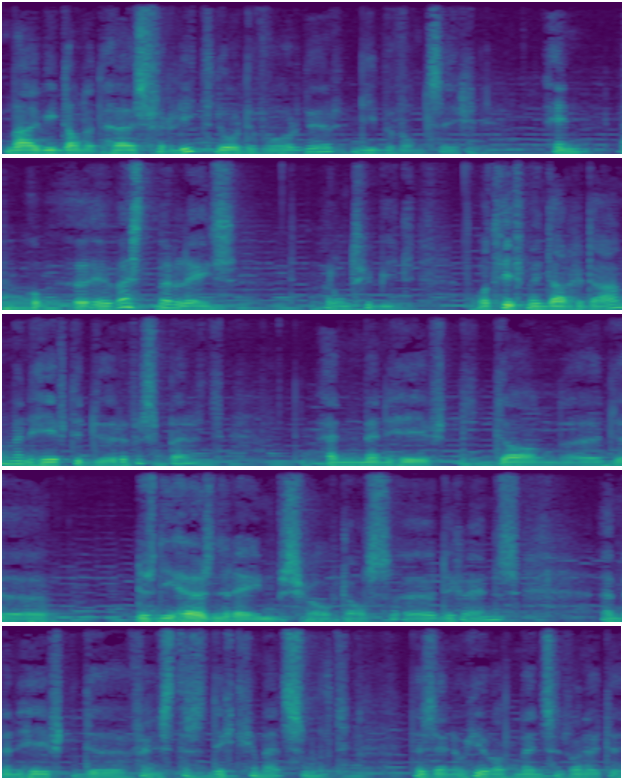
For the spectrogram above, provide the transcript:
Maar wie dan het huis verliet door de voordeur, die bevond zich in, uh, in West-Berlijns grondgebied. Wat heeft men daar gedaan? Men heeft de deuren versperd. En men heeft dan uh, de, dus die huizenrijen beschouwd als uh, de grens. En men heeft de vensters dichtgemetseld. Er zijn ook heel wat mensen vanuit de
